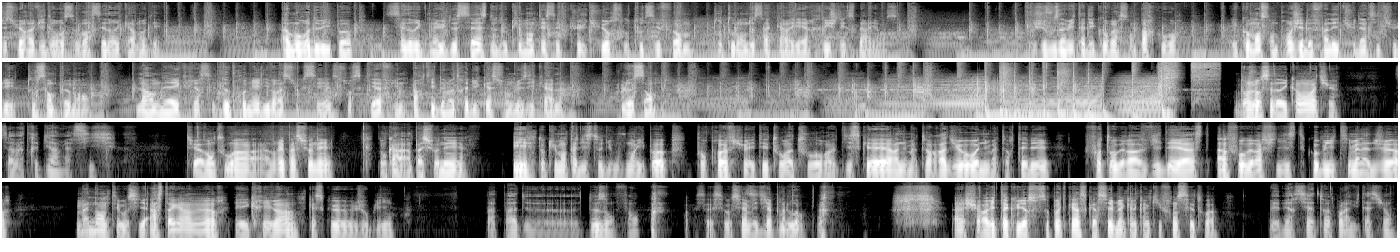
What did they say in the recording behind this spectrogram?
je suis ravi de recevoir Cédric Arnaudet. Amoureux de hip-hop, Cédric n'a eu de cesse de documenter cette culture sous toutes ses formes tout au long de sa carrière riche d'expériences. Je vous invite à découvrir son parcours et comment son projet de fin d'études intitulé Tout simplement l'a emmené à écrire ses deux premiers livres à succès sur ce qui a fait une partie de notre éducation musicale, le sample. Bonjour Cédric, comment vas-tu? Ça va très bien, merci. Tu es avant tout un, vrai passionné, donc un, passionné et documentaliste du mouvement hip-hop. Pour preuve, tu as été tour à tour disquaire, animateur radio, animateur télé, photographe, vidéaste, infographiste, community manager. Maintenant, tu es aussi Instagrammeur et écrivain. Qu'est-ce que j'oublie? Papa de deux enfants. C'est aussi un métier à plein temps. Je suis ravi de t'accueillir sur ce podcast car s'il y a bien quelqu'un qui fonce, c'est toi. Ben, merci à toi pour l'invitation.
